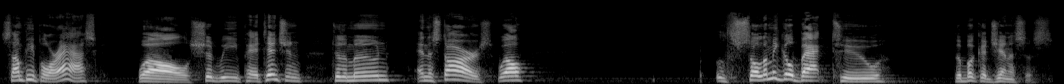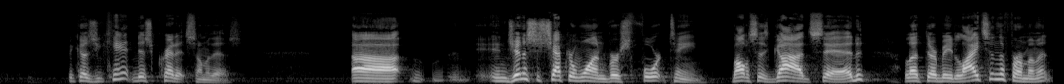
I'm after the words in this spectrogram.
some people are asked, well, should we pay attention to the moon and the stars? Well, so let me go back to the book of Genesis because you can't discredit some of this. Uh, in Genesis chapter 1, verse 14, Bible says, God said, Let there be lights in the firmament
